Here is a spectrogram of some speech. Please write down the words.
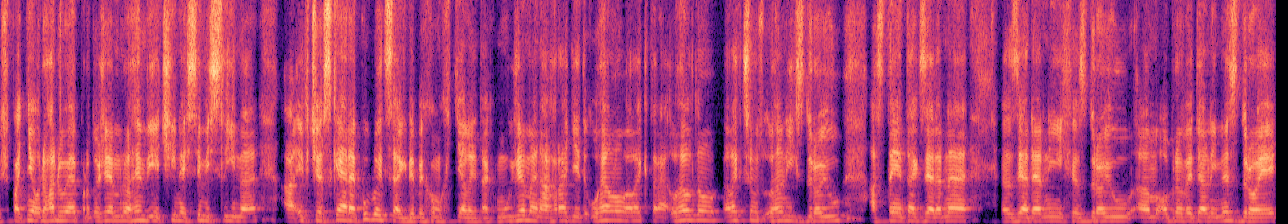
špatně odhaduje, protože je mnohem větší, než si myslíme. A i v České republice, kdybychom chtěli, tak můžeme nahradit uhelnou, elektra, uhelnou elektřinu z uhelných zdrojů a stejně tak z, jaderné, z jaderných zdrojů um, obnovitelnými zdroji,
